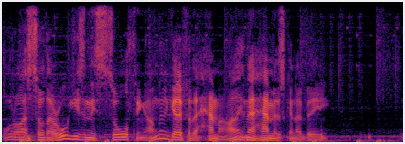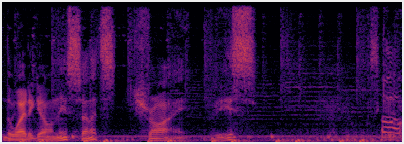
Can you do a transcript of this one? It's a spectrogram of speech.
what I saw, they were all using this saw thing. I'm going to go for the hammer. I think the hammer's going to be the way to go on this. So let's try this. Oh,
